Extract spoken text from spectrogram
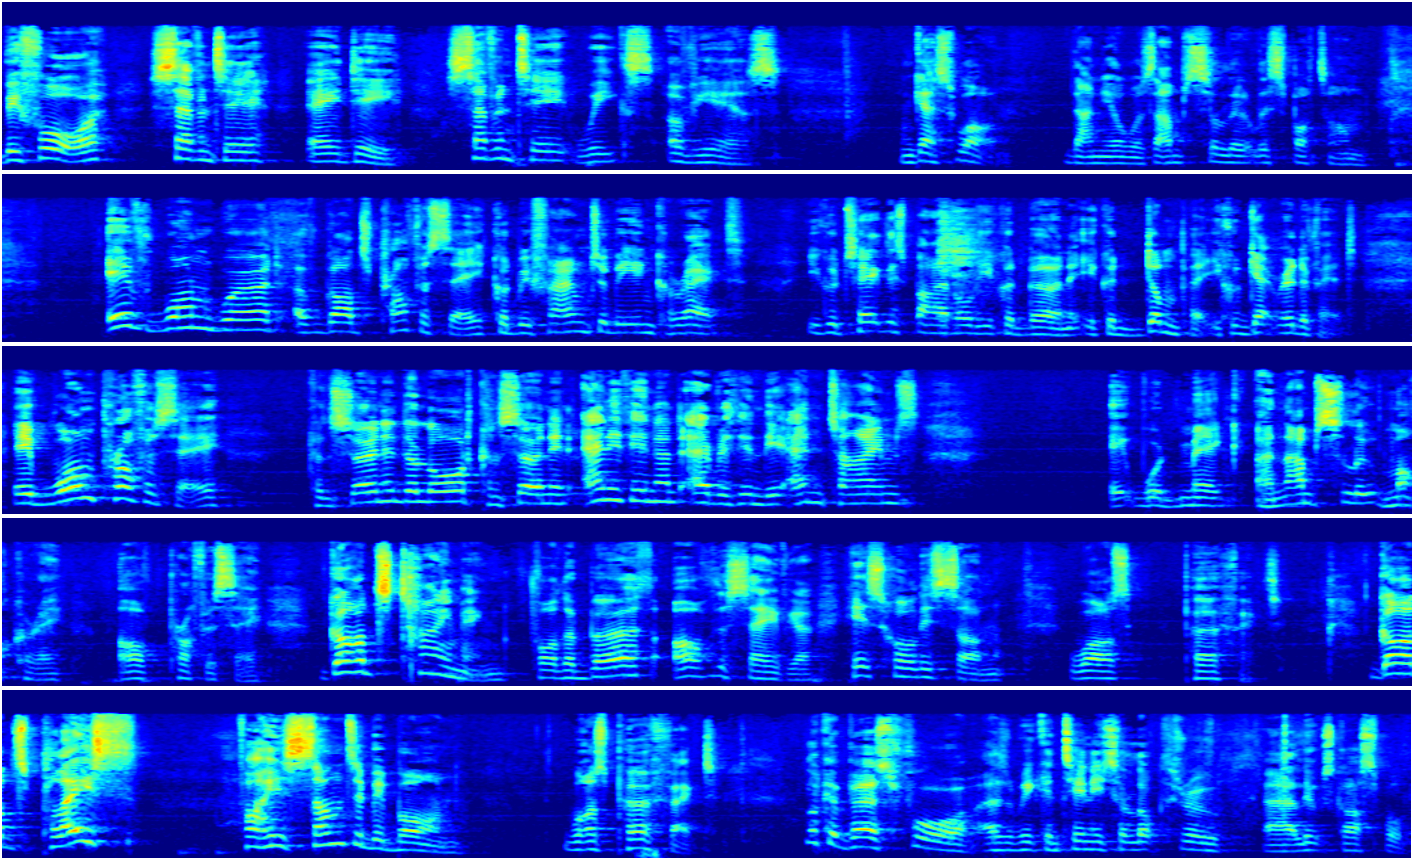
before 70 AD. 70 weeks of years. And guess what? Daniel was absolutely spot on. If one word of God's prophecy could be found to be incorrect, you could take this Bible, you could burn it, you could dump it, you could get rid of it. If one prophecy concerning the Lord, concerning anything and everything, the end times, it would make an absolute mockery of prophecy. God's timing for the birth of the Saviour, his Holy Son, was perfect. God's place for his Son to be born was perfect. Look at verse 4 as we continue to look through uh, Luke's Gospel.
